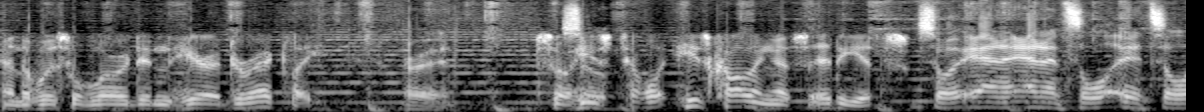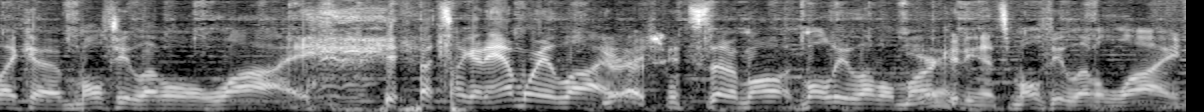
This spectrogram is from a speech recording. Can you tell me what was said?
and the whistleblower didn't hear it directly. Right. So, so he's tell, he's calling us idiots. So and, and it's it's a, like a multi-level lie. it's like an Amway lie, yes. right? Instead of multi-level marketing, yeah. it's multi-level lying.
